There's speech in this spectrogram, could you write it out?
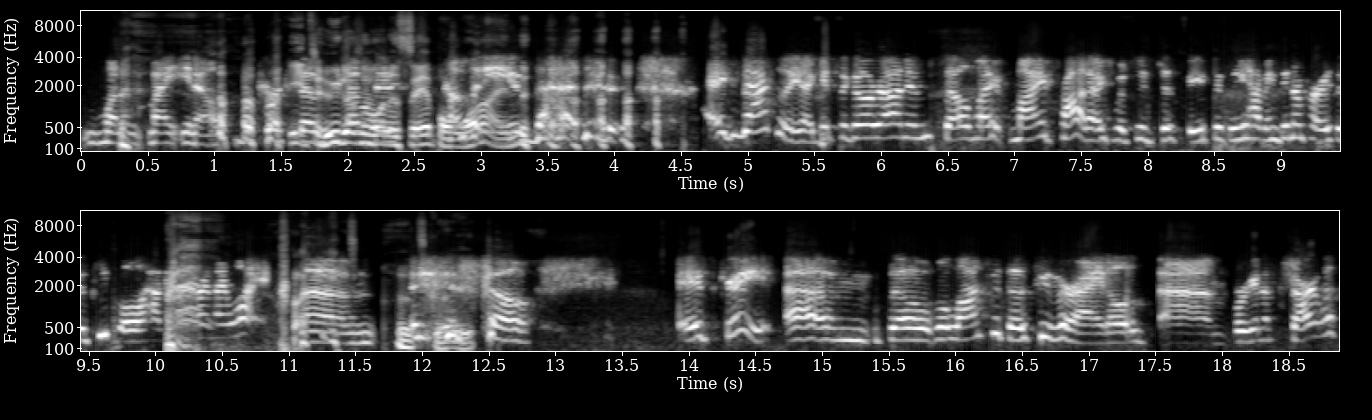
one of my, you know, the right. of, Who doesn't want to sample wine? that, exactly. I get to go around and sell my, my product, which is just basically having dinner parties with people having to try my wine. Right. Um, that's great. so it's great. Um, so we'll launch with those two varietals. Um, we're going to start with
